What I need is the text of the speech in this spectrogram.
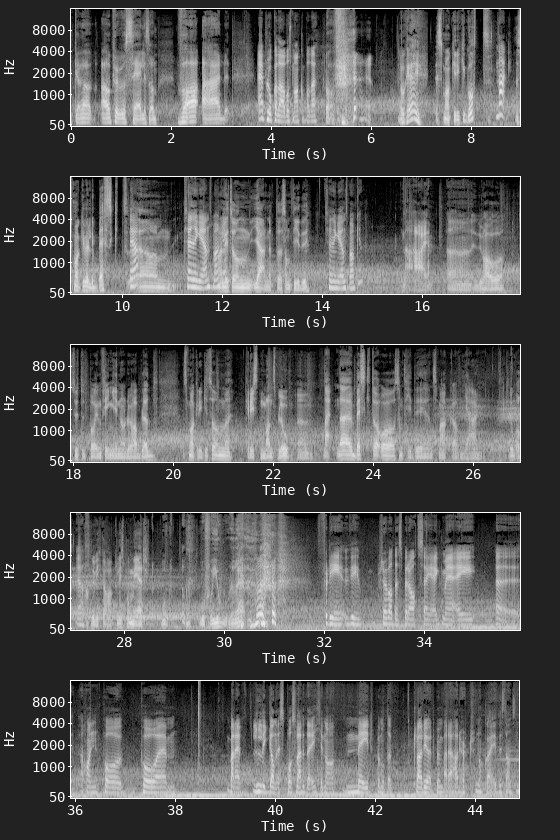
plukker jeg det av- og prøver å se liksom Hva er det Jeg plukka det av og smaka på det. Oh, ja. OK. Det smaker ikke godt. Nei. Det smaker veldig beskt. Ja. Um, Kjenner jeg igjen smaken? litt sånn jernete samtidig. Kjenner jeg igjen smaken? Nei, Uh, du har jo suttet på en finger når du har blødd. Det smaker ikke som kristenmannsblod. kristen manns blod. Eh, nei, det er beskt og, og samtidig en smak av jern. Det er ikke noe godt. Ja. Du vil ikke lyst på mer. Hvor- Hvorfor gjorde du det? Fordi vi prøver desperat, sier jeg, med ei uh, hand på, på um, Bare liggende på sverdet, ikke noe mer på en måte klargjør, men bare har hørt noe i distansen.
